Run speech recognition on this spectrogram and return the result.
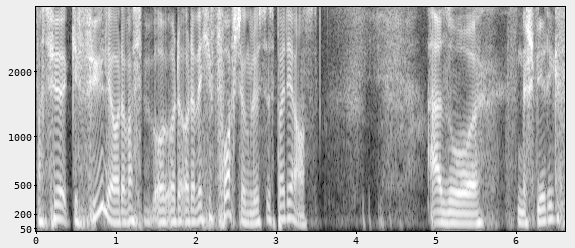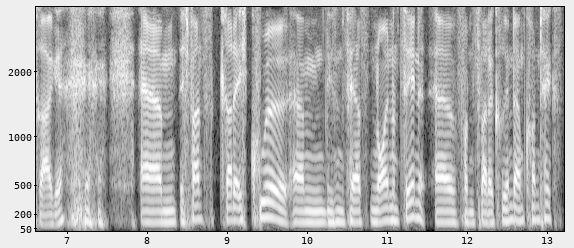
Was für Gefühle oder, was, oder, oder welche Vorstellung löst es bei dir aus? Also, das ist eine schwierige Frage. ähm, ich fand es gerade echt cool, ähm, diesen Vers 9 und 10 äh, von 2. Korinther im Kontext,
